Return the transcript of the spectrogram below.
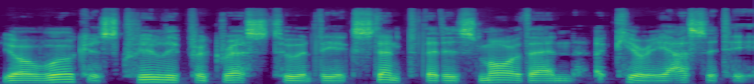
Your work has clearly progressed to the extent that is more than a curiosity.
